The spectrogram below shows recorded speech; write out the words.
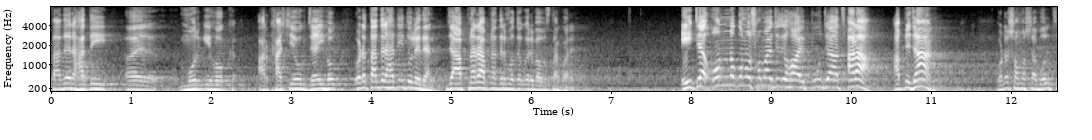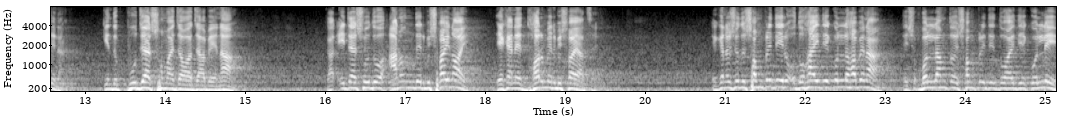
তাদের হাতেই মুরগি হোক আর খাসি হোক, যাই হোক, ওটা তাদের হাতেই তুলে দেন যে আপনারা আপনাদের মতো করে ব্যবস্থা করেন। এইটা অন্য কোনো সময় যদি হয়, পূজা ছাড়া, আপনি যান। ওটা সমস্যা বলছি না, কিন্তু পূজার সময় যাওয়া যাবে না। কারণ এটা শুধু আনন্দের বিষয় নয়, এখানে ধর্মের বিষয় আছে। এখানে শুধু সম্প্রীতির দোহাই দিয়ে করলে হবে না। বললাম তো সম্প্রীতির দোহাই দিয়ে করলে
